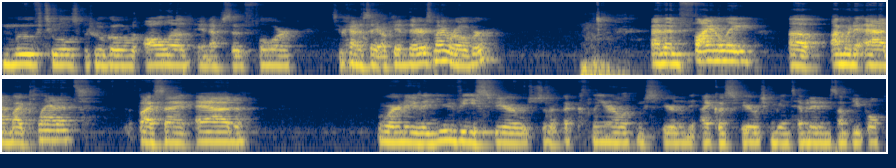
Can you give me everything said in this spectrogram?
move tools, which we'll go over all of in episode four to kind of say, okay, there's my rover. And then finally, uh, I'm going to add my planet by saying add we're going to use a UV sphere, which is a cleaner looking sphere than the icosphere, which can be intimidating to some people.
